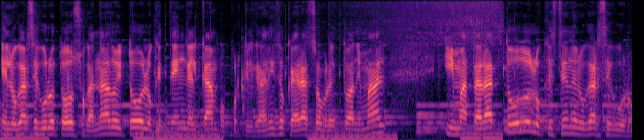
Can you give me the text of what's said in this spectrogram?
en lugar seguro todo su ganado y todo lo que tenga el campo, porque el granizo caerá sobre todo animal y matará todo lo que esté en el lugar seguro.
